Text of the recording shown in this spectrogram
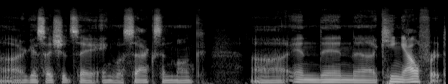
I guess I should say Anglo-Saxon monk, and then King Alfred.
